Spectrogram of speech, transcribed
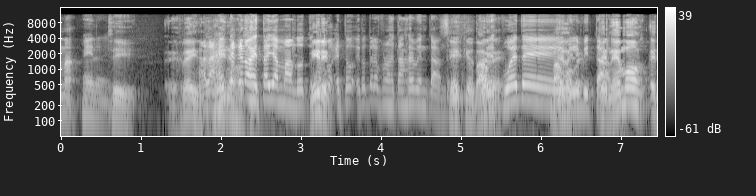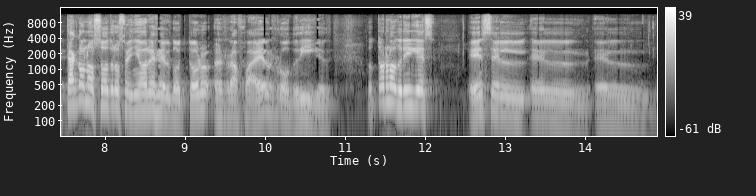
Samaná. Sí, eh, Reina. A la Reina gente que nos José. está llamando, Mire. estos, estos- teléfonos están reventando. Sí, que ustedes- Después de, Vamos del invitado. Tenemos, está con nosotros, señores, el doctor Rafael Rodríguez. Doctor Rodríguez es el, el- el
